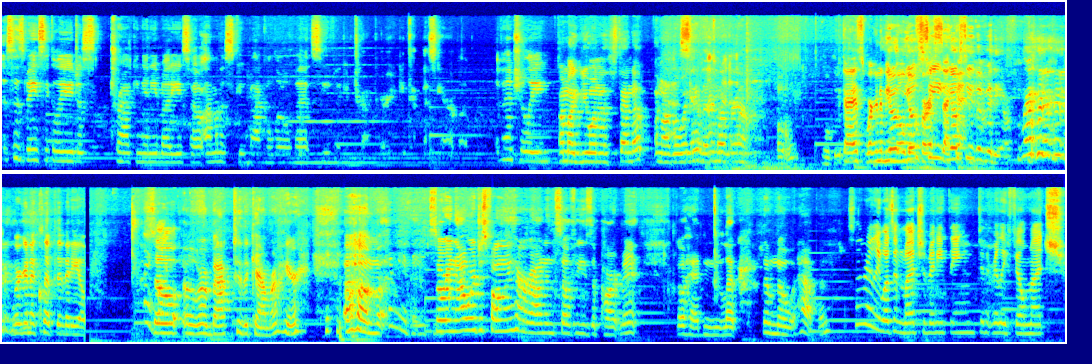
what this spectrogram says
this is basically just tracking anybody. So I'm going to scoot back a little bit, see if I can track her. You can this here, but eventually. I'm like, you want to stand up and I'll go with Yes, you? let's I'm walk gonna- around. Oh, we'll be Guys, we're gonna be You'll, mobile you'll for see. a second. You'll see the video. We're gonna clip the video. So uh, we're back to the camera here. Um, so right now we're just following her around in Sophie's apartment. Go ahead and let them know what happened. So there really wasn't much of anything. Didn't really feel much.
